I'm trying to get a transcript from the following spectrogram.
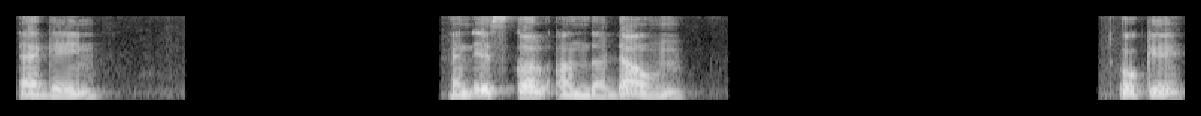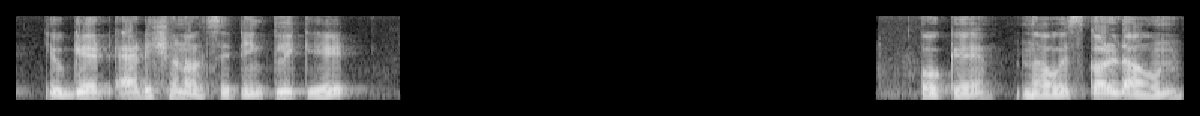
again and scroll on the down. Okay, you get additional setting, click it. Okay, now scroll down.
